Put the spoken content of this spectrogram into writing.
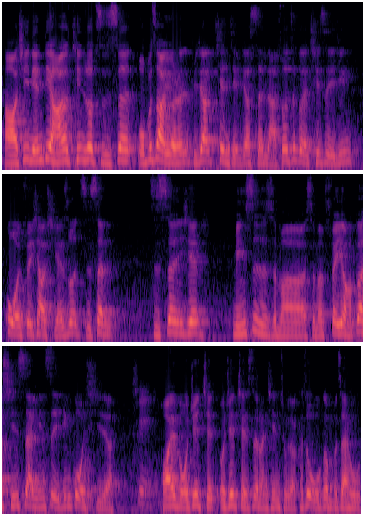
哦，其实联电好像听说只剩，我不知道有人比较见解比较深啊，说这个其实已经过了追效期，还是说只剩只剩一些民事的什么什么费用，不知道刑事还是民事已经过期了。是。华为，我觉得解我觉得解释蛮清楚的，可是我根本不在乎，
